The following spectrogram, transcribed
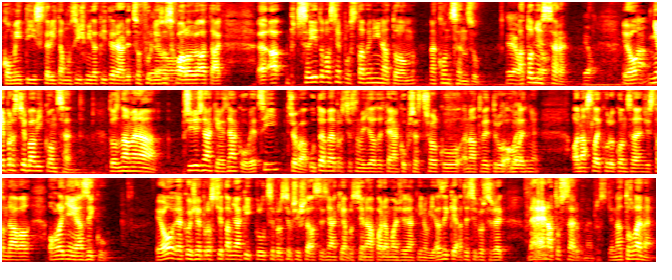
komitý, který tam musíš mít takový ty rady, co furt jo. něco schvalují a tak. E, a celý je to vlastně postavený na tom, na koncenzu. Jo, a to mě jo, sere. Jo. jo a... Mě prostě baví koncent. To znamená, přijdeš nějakým, s nějakou věcí, třeba u tebe, prostě jsem viděl teďka nějakou přestřelku na Twitteru ohledně, a na Slacku dokonce, že jsi tam dával ohledně jazyku. Jo, jakože prostě tam nějaký kluci prostě přišli asi s nějakým prostě nápadama, že nějaký nový jazyky a ty si prostě řekl, ne, na to seru, ne, prostě, na tohle ne,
